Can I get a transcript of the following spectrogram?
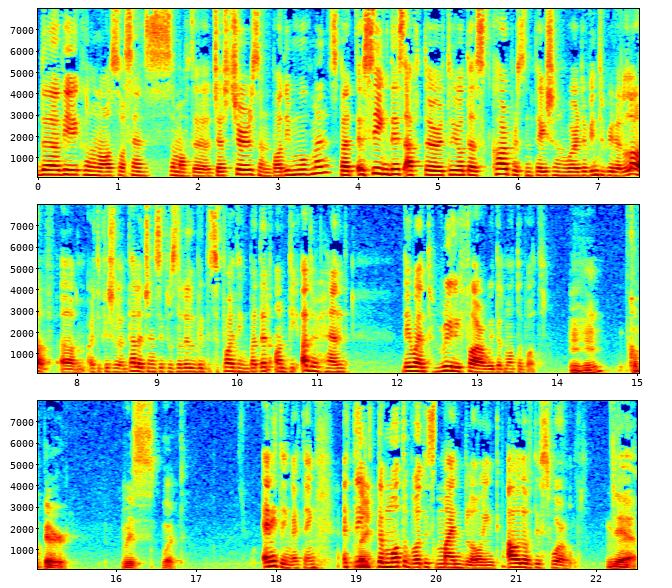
the vehicle and also sense some of the gestures and body movements. But uh, seeing this after Toyota's car presentation, where they've integrated a lot of um, artificial intelligence, it was a little bit disappointing. But then on the other hand, they went really far with the Motobot. mm-hmm compare with what Anything, I think. I think Like- the Motobot is mind blowing, out of this world. yeah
